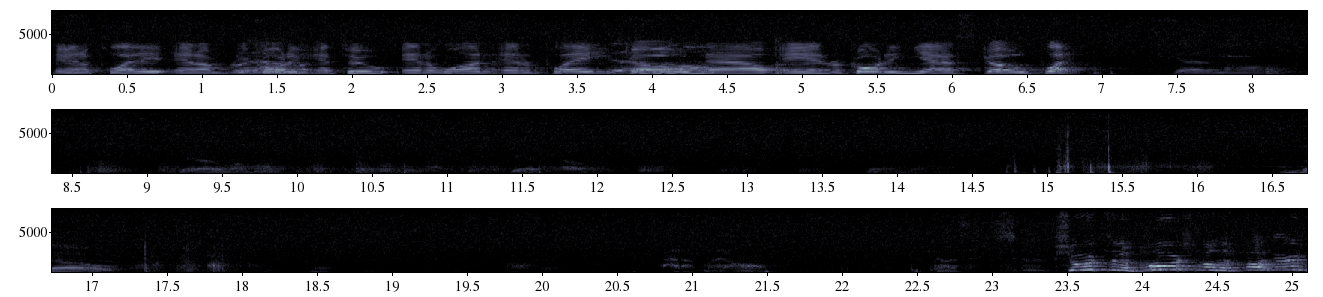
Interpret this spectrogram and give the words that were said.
And a play, and I'm Get recording, and two, and a one, and a play, Get out of my go now, and recording, yes, go, play. Get out of my home. Get out of my home. Get out. Get out of my home. No. Out of my home. Because it's shorts in a Porsche, motherfucker!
